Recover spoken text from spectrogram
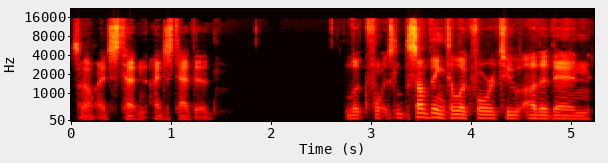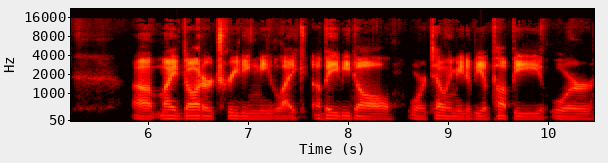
So I just had I just had to look for something to look forward to other than uh, my daughter treating me like a baby doll or telling me to be a puppy or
